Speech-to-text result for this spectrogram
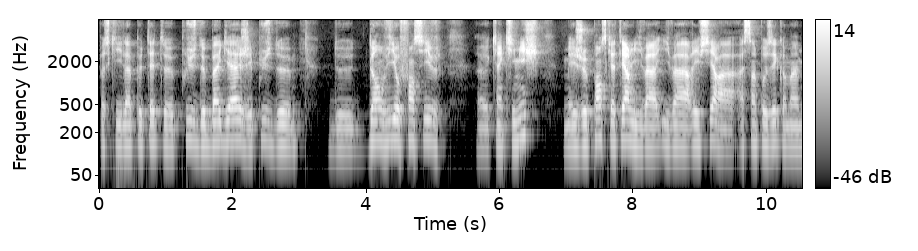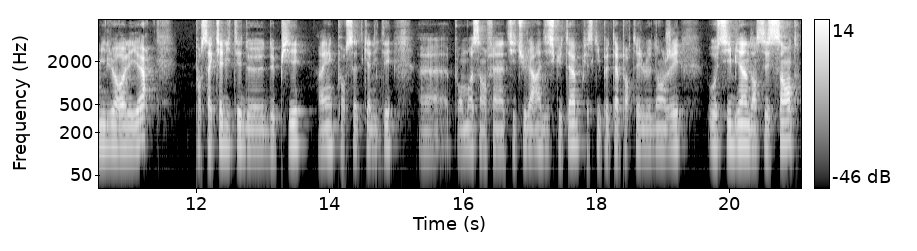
parce qu'il a peut-être plus de bagages et plus de, de- d'envie offensive qu'un Kimmich. Mais je pense qu'à terme, il va, il va réussir à, s'imposer comme un milieu relayeur pour sa qualité de, pied, rien que pour cette qualité. euh, pour moi, ça en fait un titulaire indiscutable, parce qu'il peut apporter le danger aussi bien dans ses centres,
